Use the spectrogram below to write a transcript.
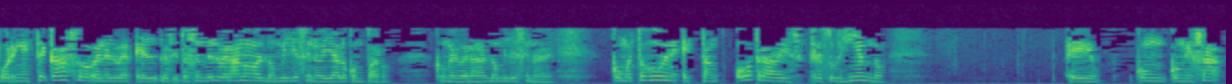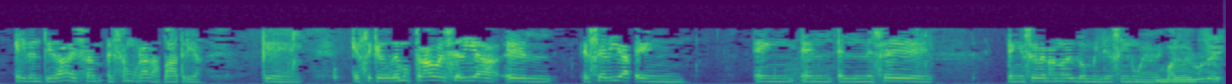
por en este caso en el, el, la situación del verano del 2019 ya lo comparo con el verano del 2019 como estos jóvenes están otra vez resurgiendo eh, con, con esa identidad esa esa amor a la patria que que se quedó demostrado ese día el ese día en en, en, en ese en ese verano del 2019. María Lourdes,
